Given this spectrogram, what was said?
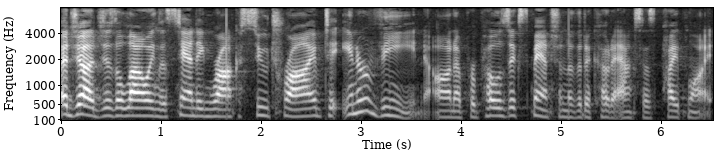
A judge is allowing the Standing Rock Sioux tribe to intervene on a proposed expansion of the Dakota Access Pipeline.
